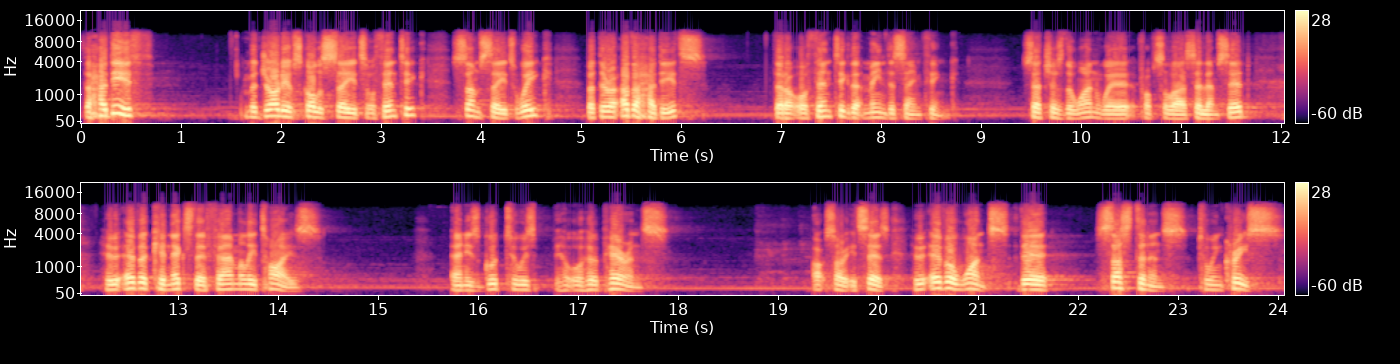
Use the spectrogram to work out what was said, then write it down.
The hadith, majority of scholars say it's authentic, some say it's weak, but there are other hadiths that are authentic that mean the same thing such as the one where Prophet ﷺ said, Whoever connects their family ties and is good to his or her parents, oh, sorry, it says, Whoever wants their sustenance to increase,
